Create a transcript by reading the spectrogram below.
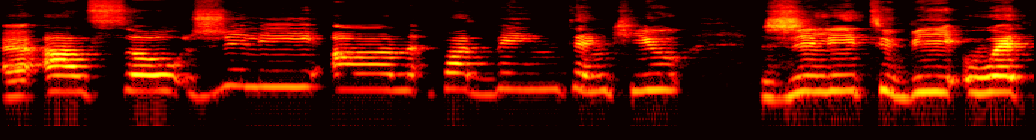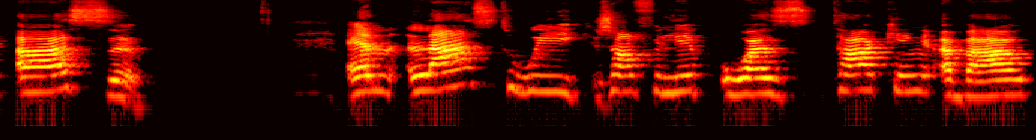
uh, also julie on podbean. Thank you julie to be with us and last week, Jean Philippe was talking about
